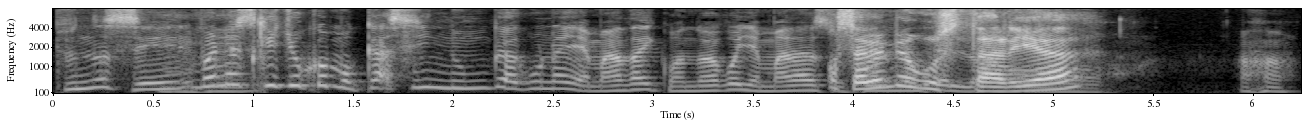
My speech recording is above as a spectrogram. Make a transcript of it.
Pues no sé. Bueno, es que yo como casi nunca hago una llamada y cuando hago llamadas. O sea, a mí me gustaría. Ajá.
